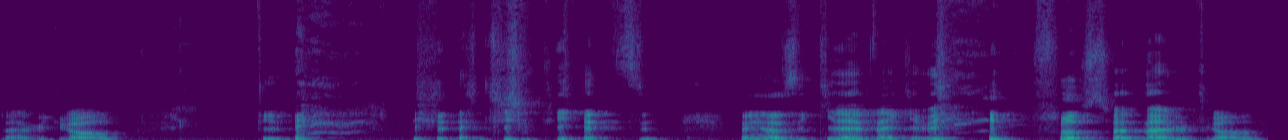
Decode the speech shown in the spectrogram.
dans le micro Puis, puis le JP a dit, voyons, c'est qui la qui a mis une fourchette dans le micro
